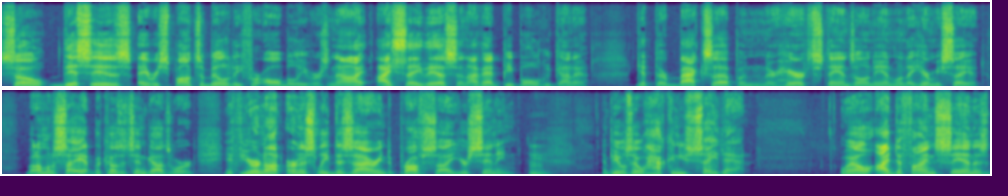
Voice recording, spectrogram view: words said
So, this is a responsibility for all believers. Now, I, I say this, and I've had people who kind of get their backs up and their hair stands on end when they hear me say it. But I'm going to say it because it's in God's word. If you're not earnestly desiring to prophesy, you're sinning. Hmm. And people say, well, how can you say that? Well, I define sin as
